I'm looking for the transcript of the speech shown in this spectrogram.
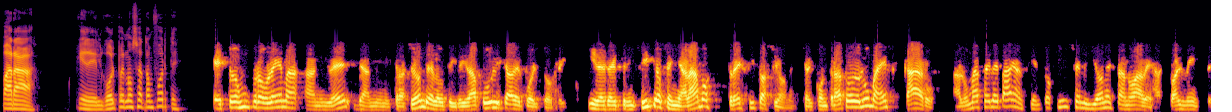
para que el golpe no sea tan fuerte? Esto es un problema a nivel de administración de la utilidad pública de Puerto Rico. Y desde el principio señalamos tres situaciones. Que el contrato de Luma es caro. A Luma se le pagan 115 millones anuales actualmente.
